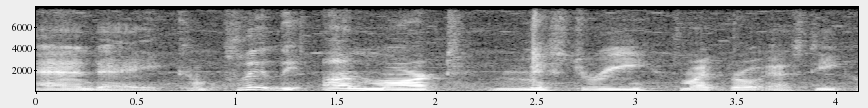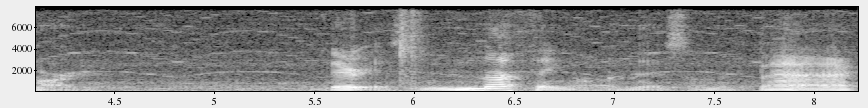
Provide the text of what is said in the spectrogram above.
And a completely unmarked mystery micro SD card. There is nothing on this. On the back,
